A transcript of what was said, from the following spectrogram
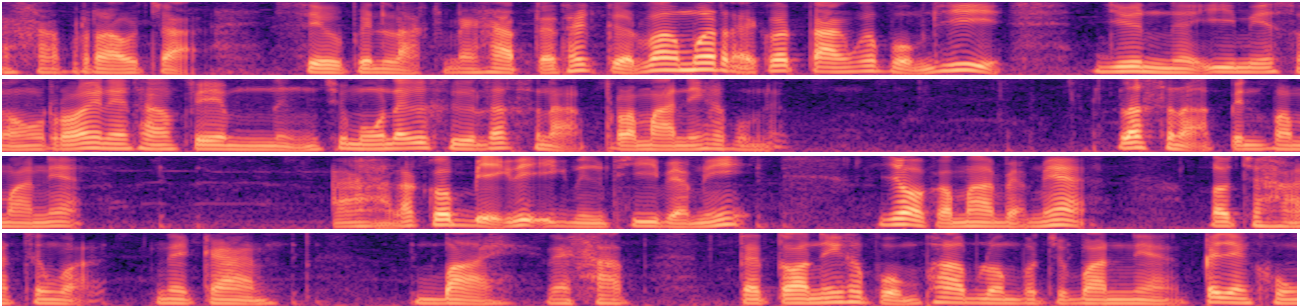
นะครับ เราจะเซลล์เป็นหลักนะครับ แต่ถ้าเกิดว่าเมื่อไหร่ก็ตามครับผมที่ยืนเหนือ EMA 200 ในทม์เฟรม1ชั่วโมงนั่นก็คือลักษณะประมาณนี้ครับผมเนี่ยลักษณะเป็นประมาณเนี้ย อ่าแล้วก็เบรกได้อีกหนึ่งทีแบบนี้ ย่อกลับมาแบบเนี้ยเราจะหาจังหวะในการบ่ายนะครับ แต่ตอนนี้ครับผมภาพรวมปัจจุบันเนี่ยก็ยังคง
